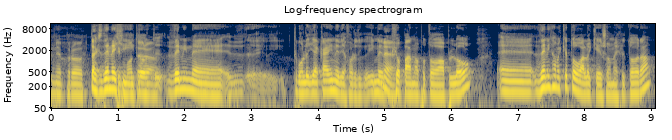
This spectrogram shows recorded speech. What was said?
Είναι προ... εντάξει, δεν έχει. τιμότερο. Το, δεν είναι. ε, Τιμολογιακά είναι διαφορετικό. Είναι Ναι. πιο πάνω από το απλό. Ε, δεν είχαμε και το allocation μέχρι τώρα.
